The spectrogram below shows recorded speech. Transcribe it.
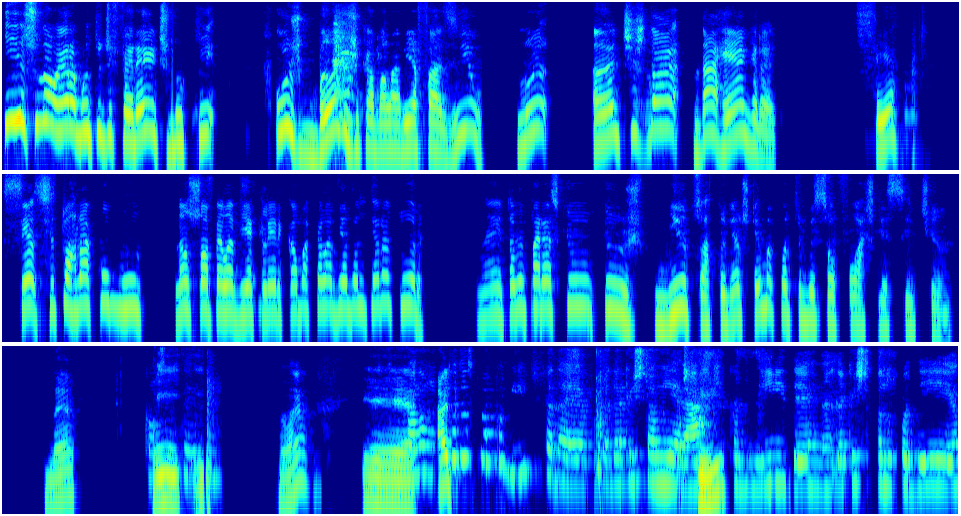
E isso não era muito diferente do que os bandos de cavalaria faziam no, antes da, da regra ser, ser, se tornar comum, não só pela via clerical, mas pela via da literatura. Né? Então, me parece que, o, que, os mitos arturianos têm uma contribuição forte nesse sentido. Né? E, e, não é? É, Falam muito a... da sua política da época, da questão hierárquica Sim. do líder, né? da questão do poder,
